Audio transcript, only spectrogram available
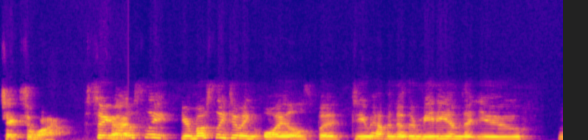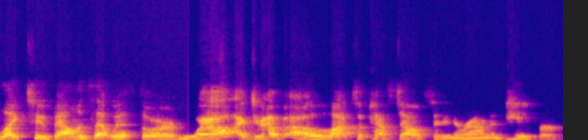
takes a while. So you're but- mostly you're mostly doing oils, but do you have another medium that you like to balance that with, or Well, I do have uh, lots of pastels sitting around and paper.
